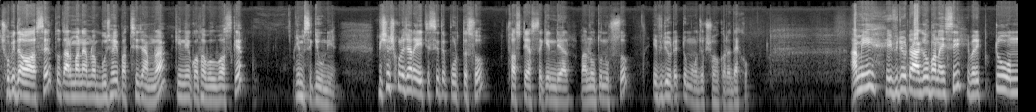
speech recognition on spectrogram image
ছবি দেওয়া আছে, তো তার মানে আমরা বুঝাই পাচ্ছি যে আমরা কি নিয়ে কথা বলব আজকে এমসিকিউ নিয়ে। বিশেষ করে যারা এইচএসসিতে পড়তেছো ফার্স্ট ইয়ার সেকেন্ড ইয়ার বা নতুন উঠছো, এই ভিডিওটা একটু মনোযোগ সহকারে দেখো। আমি এই ভিডিওটা আগেও বানাইছি, এবার একটু অন্য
